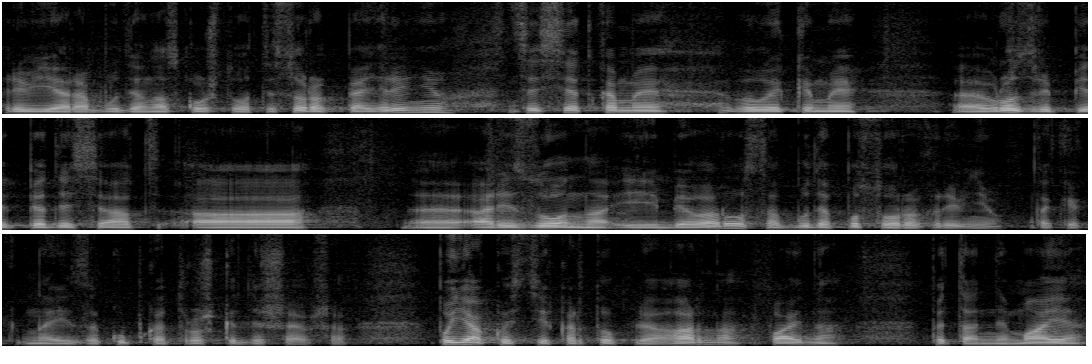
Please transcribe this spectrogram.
Рів'єра буде в нас коштувати 45 гривень. Це сітками великими в розріб 50, а Аризона і Білороса буде по 40 гривень, так як в неї закупка трошки дешевша. По якості картопля гарна, файна, питань немає.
